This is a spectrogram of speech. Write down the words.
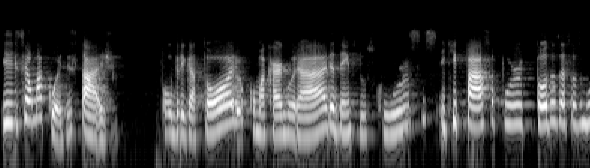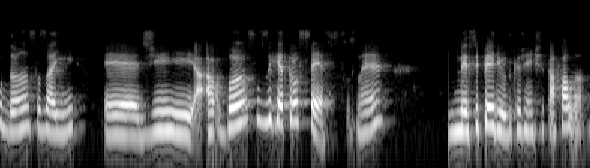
isso é uma coisa, estágio obrigatório, com uma carga horária dentro dos cursos e que passa por todas essas mudanças aí é, de avanços e retrocessos, né? Nesse período que a gente está falando.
